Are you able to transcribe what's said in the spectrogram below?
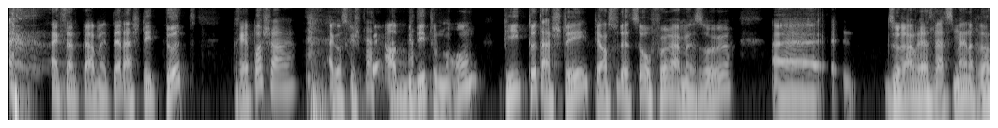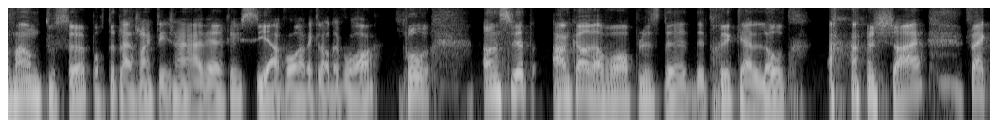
ça me permettait d'acheter tout très pas cher, à cause que je pouvais outbider tout le monde, puis tout acheter, puis ensuite de ça, au fur et à mesure, euh, durant le reste de la semaine, revendre tout ça pour tout l'argent que les gens avaient réussi à avoir avec leurs devoirs, pour ensuite encore avoir plus de trucs à l'autre cher. Fait que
